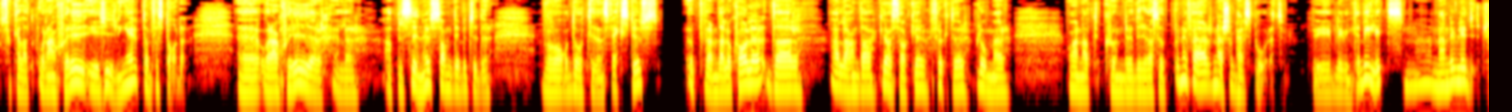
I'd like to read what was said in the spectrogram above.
så kallat orangeri i Hylinge utanför staden. Eh, orangerier, eller apelsinhus som det betyder, var dåtidens växthus. Uppvärmda lokaler där allehanda grönsaker, frukter, blommor och annat kunde drivas upp ungefär när som helst på året. Det blev inte billigt, men det blev dyrt.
